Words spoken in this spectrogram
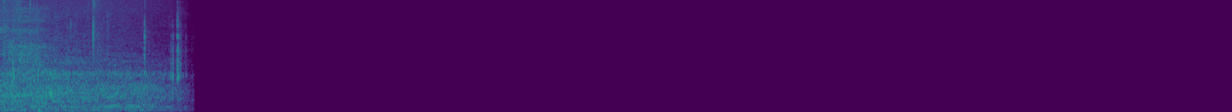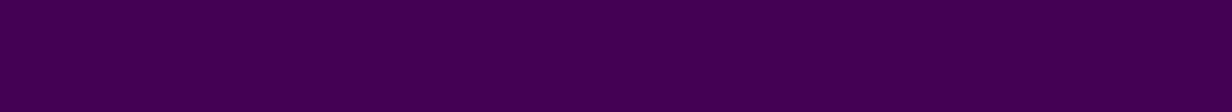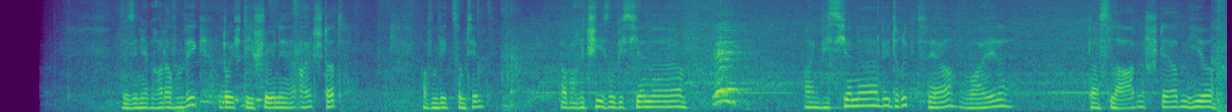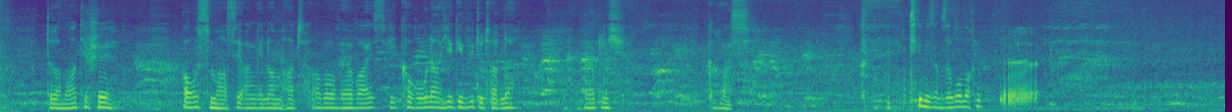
Wir sind ja gerade auf dem Weg durch die schöne Altstadt, auf dem Weg zum Tim. Aber Richie ist ein bisschen, äh, ein bisschen äh, bedrückt, ja, weil das Ladensterben hier dramatische Ausmaße angenommen hat. Aber wer weiß, wie Corona hier gewütet hat, ne? Wirklich krass. Tim ist am Saubermachen.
